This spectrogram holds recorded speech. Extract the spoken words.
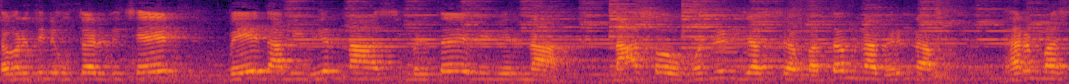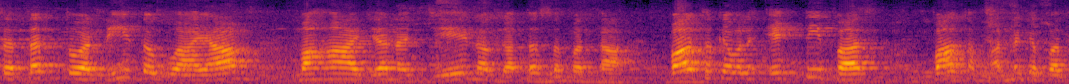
তখন তিনি উত্তর দিচ্ছেন বেদা বিভির্ণা স্মৃত বিভির্ণা নাসো মুনির্যস্য মতম ন ভিন্নম ধর্ম তত্ত্ব নীত গুহায়াম মহাজন জেন গত সপতা পথ কেবল একটি পথ পথ অন্য কে পথ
